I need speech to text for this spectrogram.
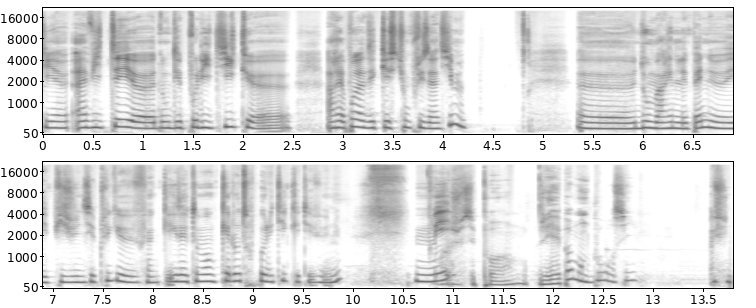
qui euh, donc des politiques euh, à répondre à des questions plus intimes. euh, dont Marine Le Pen euh, et puis je ne sais plus que, enfin, exactement quel autre politique était venu mais Ouais, je sais pas. hein. Il y avait pas Montebourg aussi je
